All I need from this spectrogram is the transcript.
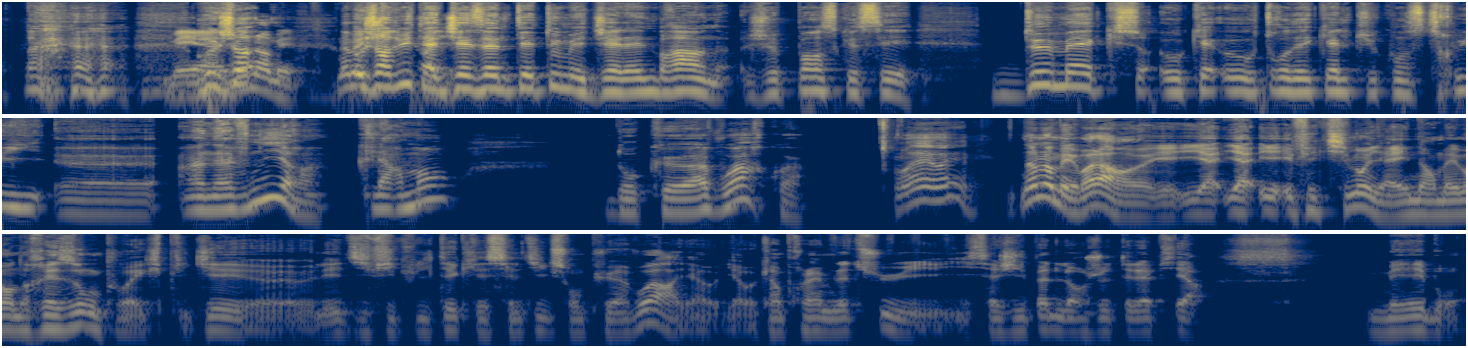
mais, euh, aujourd'hui, tu as Jason Tatum et Jalen Brown. Je pense que c'est deux mecs autour desquels tu construis un avenir, clairement. Donc, à voir, quoi. Ouais, ouais. Non, non, mais voilà, il y a, effectivement, il y a énormément de raisons pour expliquer les difficultés que les Celtics ont pu avoir. Il n'y a, a, aucun problème là-dessus. Il ne s'agit pas de leur jeter la pierre. Mais bon,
